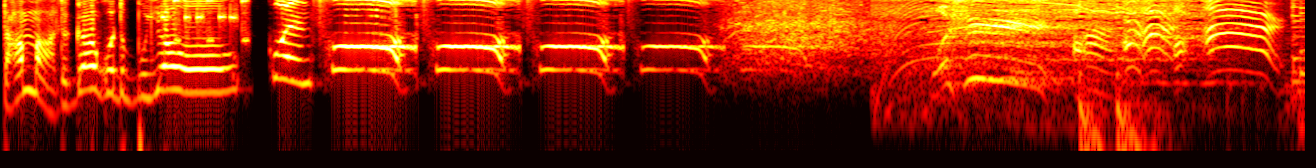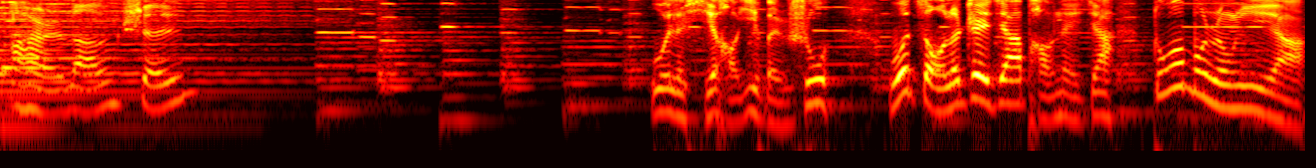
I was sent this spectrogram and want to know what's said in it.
打码的、干活的不要哦。滚粗粗粗粗！我是二二二二郎神。为了写好一本书，我走了这家跑那家，多不容易呀，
